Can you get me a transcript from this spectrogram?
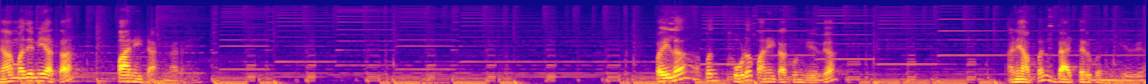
ह्यामध्ये मी आता पाणी टाकणार आहे. पहिलं आपण थोडं पाणी टाकून घेऊया. आणि आपण बॅटर बनवून घेऊया.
